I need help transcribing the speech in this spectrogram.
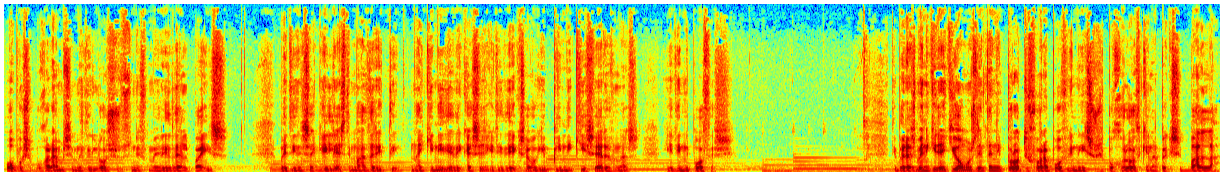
όπως υπογράμμισε με δηλώσεις του στην εφημερίδα El País, με την εισαγγελία στη Μαδρίτη να κινεί διαδικασίες για τη διεξαγωγή ποινικής έρευνας για την υπόθεση. Την περασμένη Κυριακή όμως δεν ήταν η πρώτη φορά που ο Βινίσιος υποχρεώθηκε να παίξει μπάλα,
